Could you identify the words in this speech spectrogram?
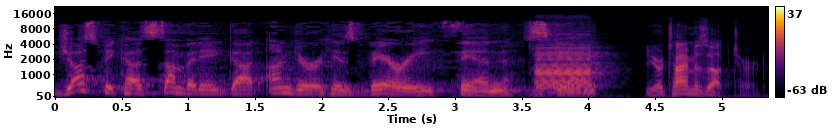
just because somebody got under his very thin skin. Your time is up, turd.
